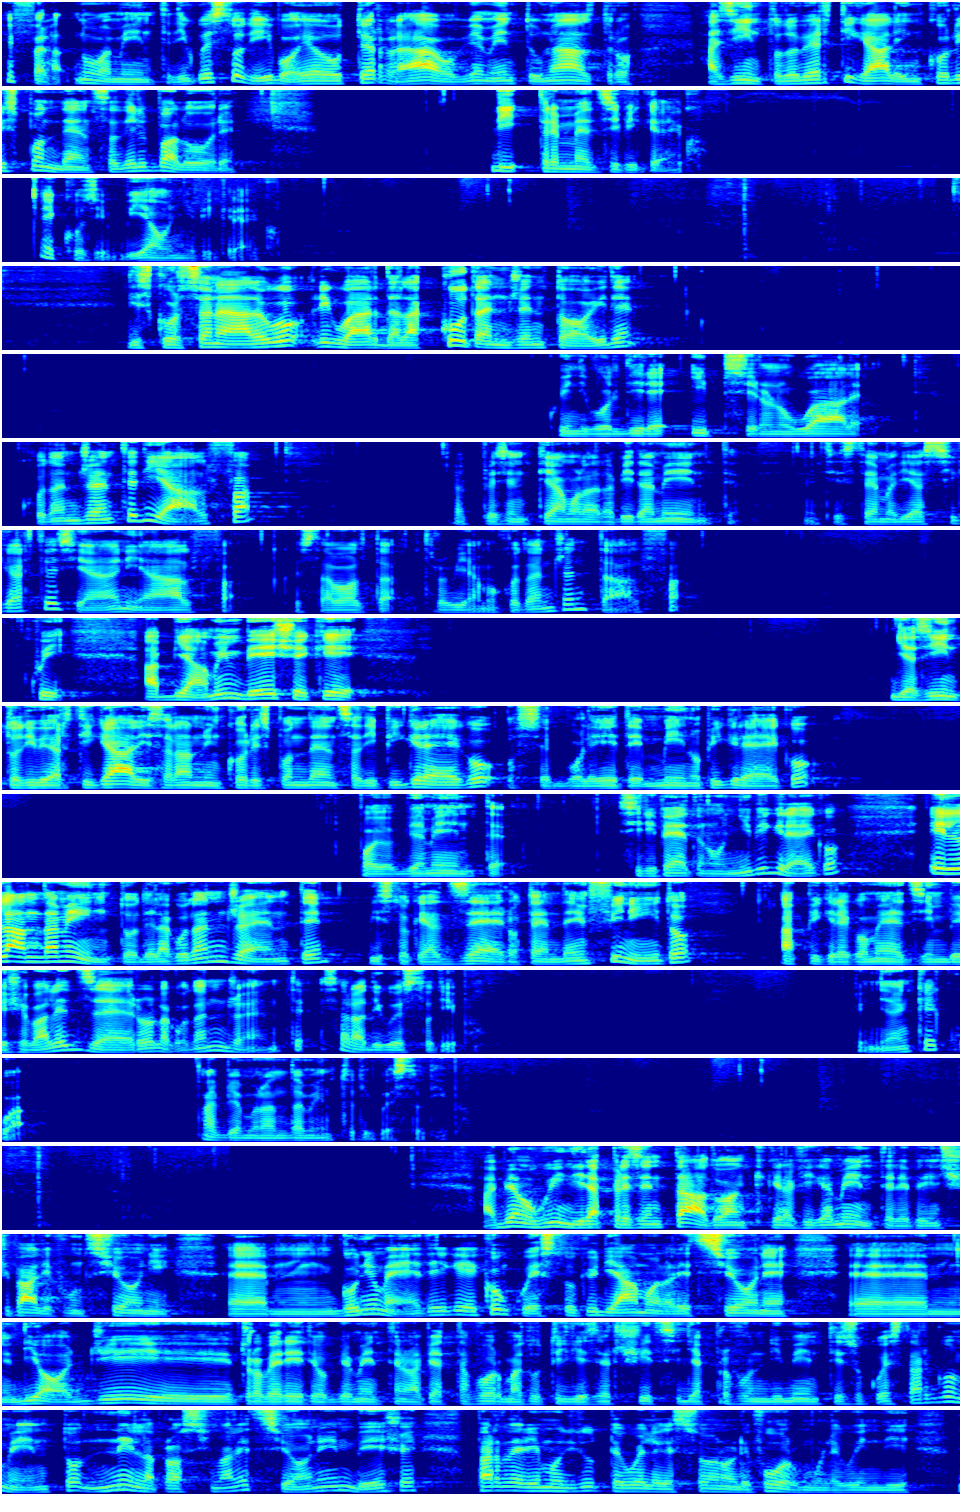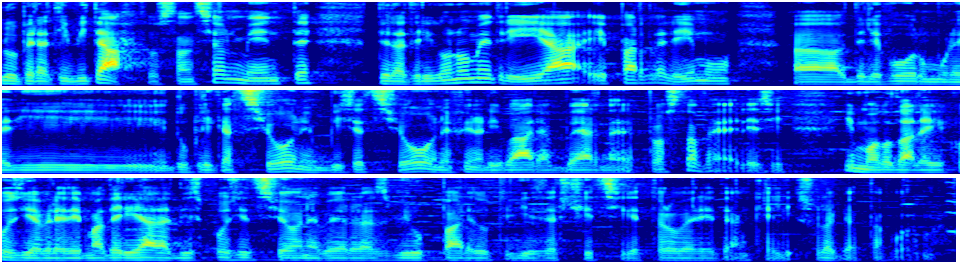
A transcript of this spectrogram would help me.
e farà nuovamente di questo tipo e otterrà ovviamente un altro asintoto verticale in corrispondenza del valore di 3 mezzi π greco. E così via ogni π Discorso analogo riguarda la cotangentoide, quindi vuol dire y uguale cotangente di alfa, rappresentiamola rapidamente nel sistema di assi cartesiani, alfa, questa volta troviamo cotangente alfa, qui abbiamo invece che gli asintoti verticali saranno in corrispondenza di π greco, o se volete meno π greco, poi ovviamente si ripetono ogni pi greco, e l'andamento della cotangente, visto che a 0 tende a infinito, a pi greco mezzi invece vale 0, la cotangente sarà di questo tipo. Quindi anche qua abbiamo un andamento di questo tipo. Abbiamo quindi rappresentato anche graficamente le principali funzioni ehm, goniometriche e con questo chiudiamo la lezione ehm, di oggi. Troverete ovviamente nella piattaforma tutti gli esercizi, gli approfondimenti su questo argomento. Nella prossima lezione invece parleremo di tutte quelle che sono le formule, quindi l'operatività sostanzialmente della trigonometria e parleremo eh, delle formule di duplicazione, bisezione fino ad arrivare a Werner e prostaferesi in modo tale che così avrete materiale a disposizione per sviluppare tutti gli esercizi che troverete anche lì sulla piattaforma.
